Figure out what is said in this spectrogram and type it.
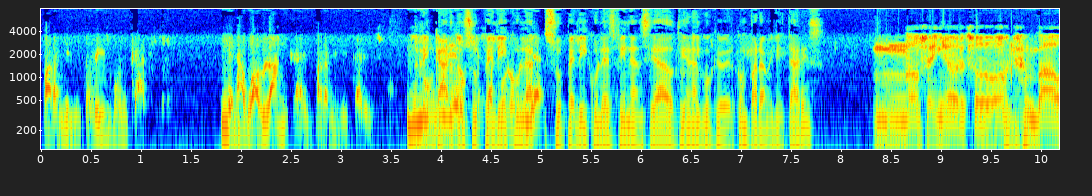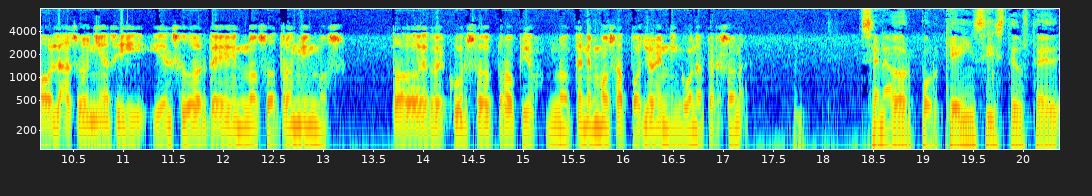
paramilitarismo en Cali. y en Agua Blanca hay paramilitarismo. Y Ricardo, ¿su película, apología- ¿su película es financiada o tiene algo que ver con paramilitares? No, señor, son bajo las uñas y, y el sudor de nosotros mismos. Todo es recurso propio. No tenemos apoyo de ninguna persona. Senador, ¿por qué insiste usted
